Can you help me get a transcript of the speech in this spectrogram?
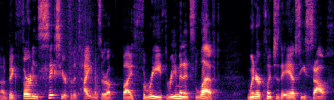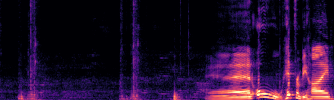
A big third and six here for the Titans. They're up by three, three minutes left. Winner clinches the AFC South. And, oh, hit from behind.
